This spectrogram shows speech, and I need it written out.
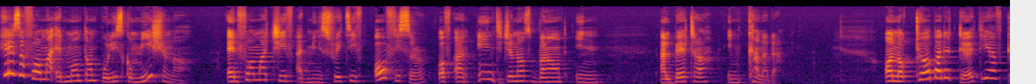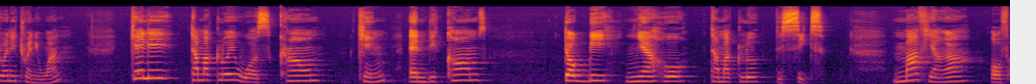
He is a former Edmonton Police Commissioner and former Chief Administrative Officer of an indigenous band in Alberta in Canada. On October the 30th, 2021, Kelly Tamakloe was crowned king and becomes Togbi Nyaho Tamakloe VI, Miafiaga of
